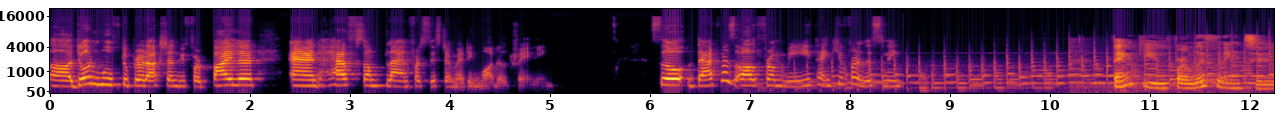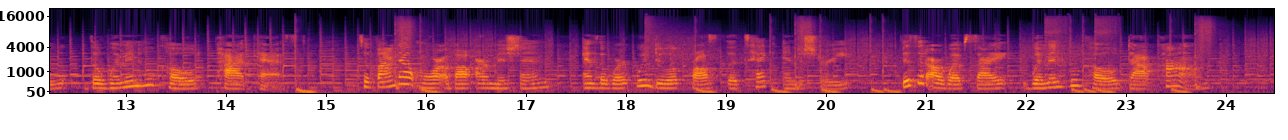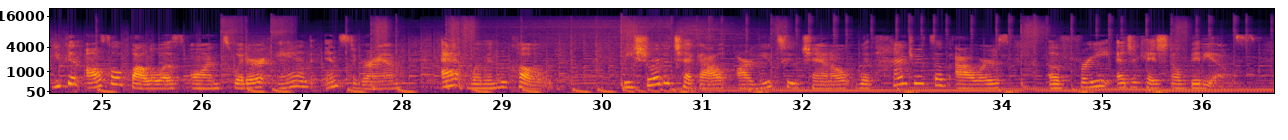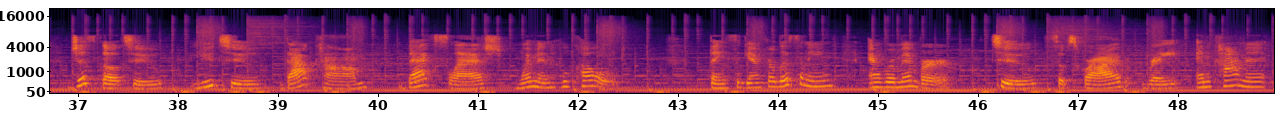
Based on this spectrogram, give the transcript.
Uh, don't move to production before pilot and have some plan for systematic model training. So that was all from me. Thank you for listening. Thank you for listening to the Women Who Code podcast. To find out more about our mission and the work we do across the tech industry, visit our website, womenwhocode.com. You can also follow us on Twitter and Instagram at Women Who Code. Be sure to check out our YouTube channel with hundreds of hours of free educational videos. Just go to youtube.com backslash women who code. Thanks again for listening, and remember to subscribe, rate, and comment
